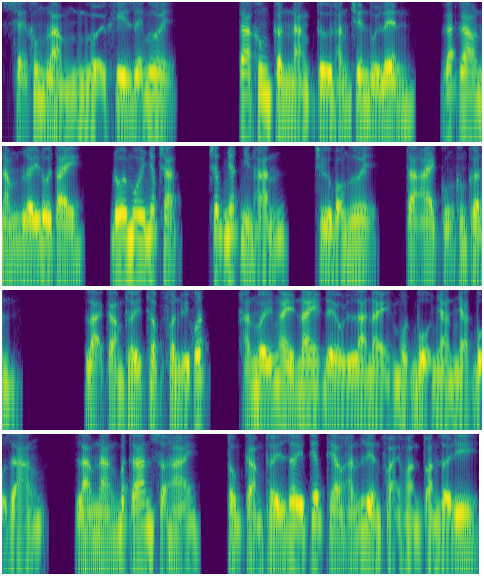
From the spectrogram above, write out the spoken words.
sẽ không làm người khi dễ ngươi. Ta không cần nàng từ hắn trên đùi lên, gắt gao nắm lấy đôi tay, đôi môi nhấp chặt, chấp nhất nhìn hắn, trừ bỏ ngươi, ta ai cũng không cần. Lại cảm thấy thập phần ủy khuất, hắn mấy ngày nay đều là này một bộ nhàn nhạt bộ dáng, làm nàng bất an sợ hãi, tổng cảm thấy dây tiếp theo hắn liền phải hoàn toàn rời đi,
